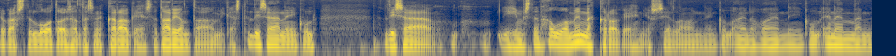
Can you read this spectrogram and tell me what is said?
joka sitten luo toisaalta sinne karaokeihin sitä tarjontaa, mikä sitten lisää, niin kun, lisää ihmisten halua mennä karaokeihin, jos siellä on niin kun aina vain niin kun enemmän,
